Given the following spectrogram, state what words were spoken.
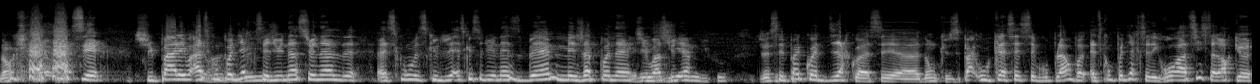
Donc, c'est, je suis pas allé. voir- Est-ce qu'on peut dire que c'est du national Est-ce qu'on, est-ce que, est-ce que c'est du NSBM mais japonais Et Tu vois ce que je veux dire du coup. Je sais pas quoi te dire quoi. C'est euh, donc je sais pas où classer ces groupes-là. Peut- Est-ce qu'on peut dire que c'est des gros racistes alors que,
